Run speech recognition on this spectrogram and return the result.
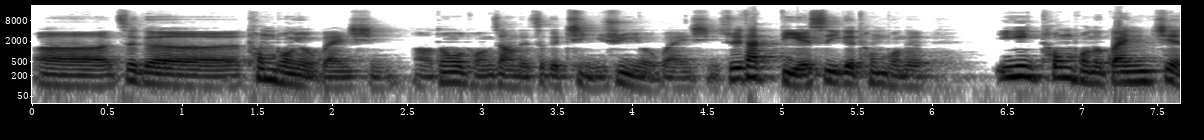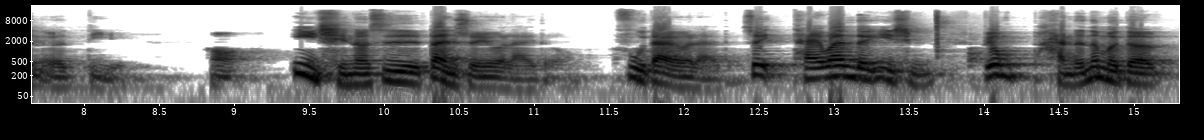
呃这个通膨有关系啊，通货膨胀的这个警讯有关系，所以它跌是一个通膨的，因通膨的关键而跌哦。疫情呢是伴随而来的，附带而来的，所以台湾的疫情不用喊得那么的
